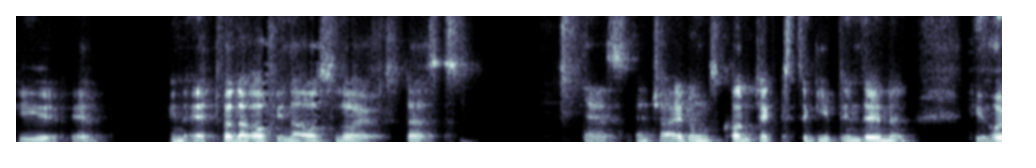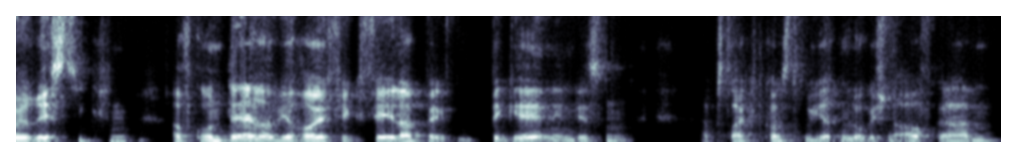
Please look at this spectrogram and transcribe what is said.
die in etwa darauf hinausläuft, dass es Entscheidungskontexte gibt, in denen die Heuristiken, aufgrund derer wir häufig Fehler begehen, in diesen abstrakt konstruierten logischen Aufgaben,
